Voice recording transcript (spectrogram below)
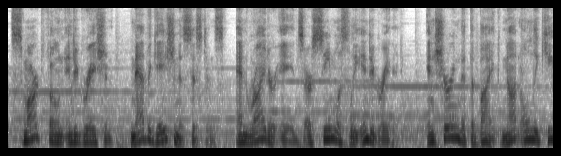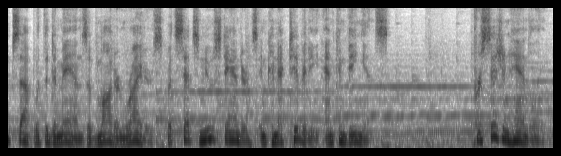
Smartphone integration, navigation assistance, and rider aids are seamlessly integrated, ensuring that the bike not only keeps up with the demands of modern riders but sets new standards in connectivity and convenience. Precision handling.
